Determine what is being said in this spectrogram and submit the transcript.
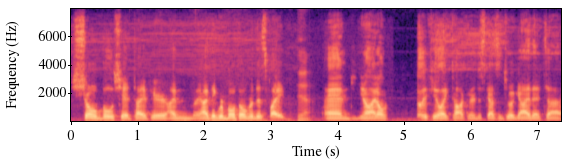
show bullshit type here. I'm. I think we're both over this fight. Yeah. and you know I don't really feel like talking or discussing to a guy that uh,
